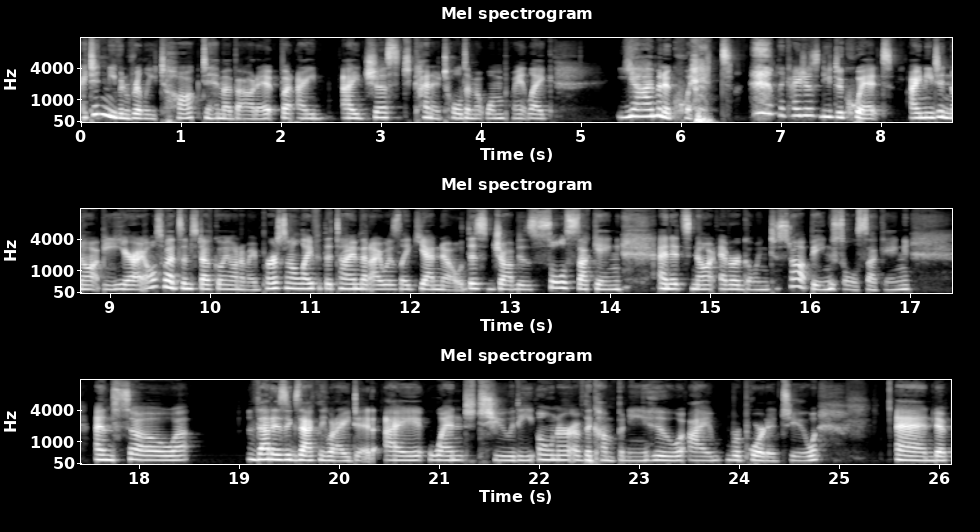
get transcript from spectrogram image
I didn't even really talk to him about it, but I I just kind of told him at one point like, "Yeah, I'm going to quit." like I just need to quit. I need to not be here. I also had some stuff going on in my personal life at the time that I was like, yeah, no, this job is soul sucking and it's not ever going to stop being soul sucking. And so that is exactly what I did. I went to the owner of the company who I reported to and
